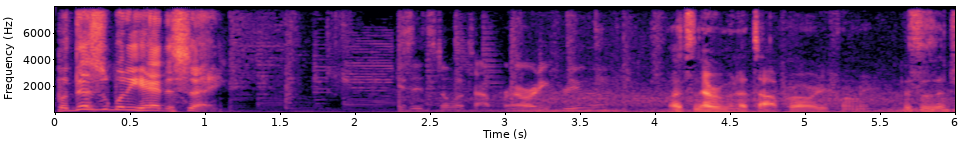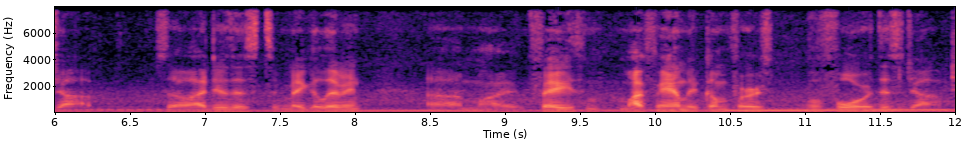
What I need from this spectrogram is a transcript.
But this is what he had to say. Is it still a top priority for you? though? That's never been a top priority for me. This is a job. So I do this to make a living. Uh, my faith, my family come first before this job.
